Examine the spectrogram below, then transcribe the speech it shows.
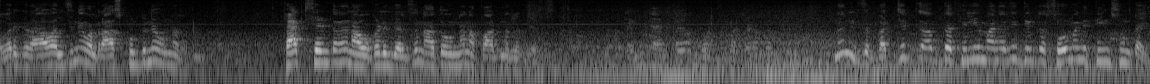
ఎవరికి రావాల్సినవి వాళ్ళు రాసుకుంటూనే ఉన్నారు. ఫ్యాక్ట్స్ ఏంటనేది నా ఒకటికి తెలుసు నాతో ఉన్న నా పార్ట్నర్లకు తెలుసు క్యారెక్టర్ బడ్జెట్ ఆఫ్ నేను it's budget of the film అనేది దీంట్లో సో మెనీ థింగ్స్ ఉంటాయి.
